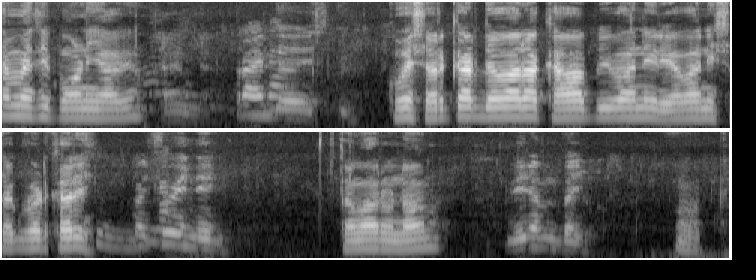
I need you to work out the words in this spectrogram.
સમયથી પાણી આવ્યું? કોઈ સરકાર દ્વારા ખાવા પીવાની રહેવાની સગવડ ખરી? કશું નહીં. તમારું નામ? વિરમભાઈ. ઓકે.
